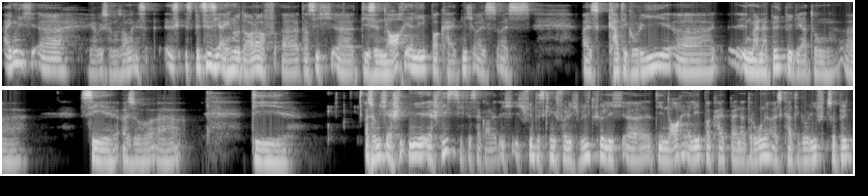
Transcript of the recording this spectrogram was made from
eigentlich, äh, ja, wie soll man sagen, es, es, es, bezieht sich eigentlich nur darauf, äh, dass ich äh, diese Nacherlebbarkeit nicht als, als, als Kategorie äh, in meiner Bildbewertung äh, sehe. Also die, also mich erschli mir erschließt sich das ja gar nicht. Ich, ich finde, es klingt völlig willkürlich, äh, die Nacherlebbarkeit bei einer Drohne als Kategorie zur Bild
